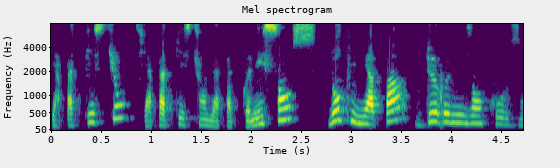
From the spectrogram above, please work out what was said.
il n'y a pas de questions. S'il n'y a pas de questions, il n'y a pas de connaissances. Donc il n'y a pas de remise en cause.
